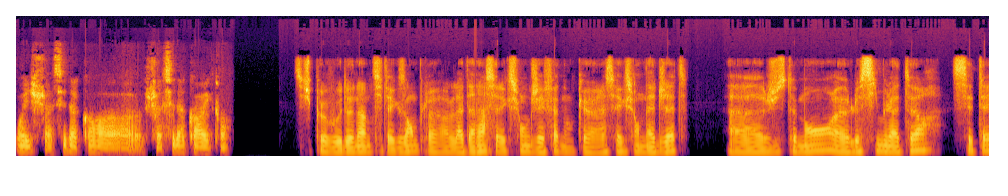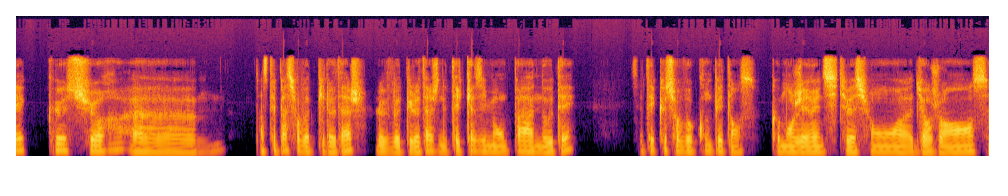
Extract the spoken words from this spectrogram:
oui, je suis assez d'accord. je suis assez d'accord avec toi. Si je peux vous donner un petit exemple, la dernière sélection que j'ai faite, donc la sélection NetJet, justement, le simulateur, c'était que sur, c'était pas sur votre pilotage. Votre pilotage n'était quasiment pas noté. C'était que sur vos compétences. Comment gérer une situation d'urgence,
